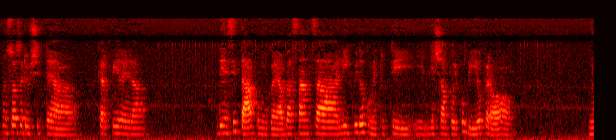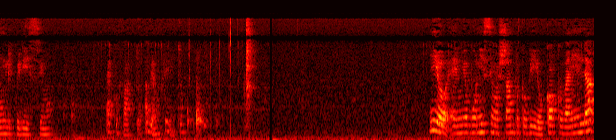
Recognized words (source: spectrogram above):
Non so se riuscite a carpire la densità, comunque è abbastanza liquido come tutti gli shampoo ecobio, però non liquidissimo. Ecco fatto, abbiamo finito. Io e il mio buonissimo shampoo Ecobio Cocco e Vaniglia,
